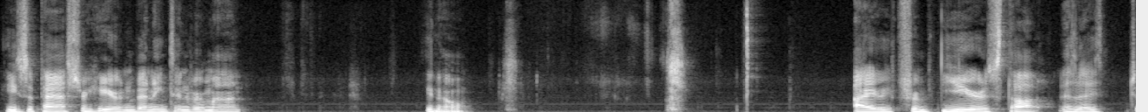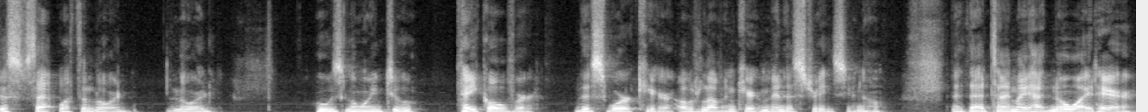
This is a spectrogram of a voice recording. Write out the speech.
He's a pastor here in Bennington, Vermont. You know, I, for years, thought as I just sat with the Lord, Lord, who's going to take over this work here of Love-N-Care Ministries, you know? At that time, I had no white hair.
